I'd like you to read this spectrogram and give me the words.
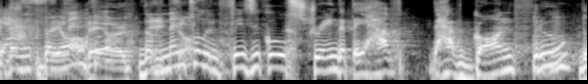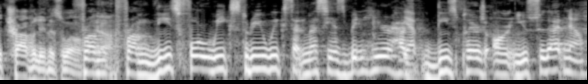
Yes. They are. mental, the mental and physical strain that they have have gone through mm-hmm. The traveling as well. from Yeah. from these four weeks, three weeks that Messi has been here. Has Yep. these players aren't used to that? No.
